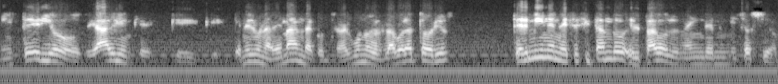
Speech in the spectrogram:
ministerio o de alguien que, que, que genere una demanda contra alguno de los laboratorios termine necesitando el pago de una indemnización.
